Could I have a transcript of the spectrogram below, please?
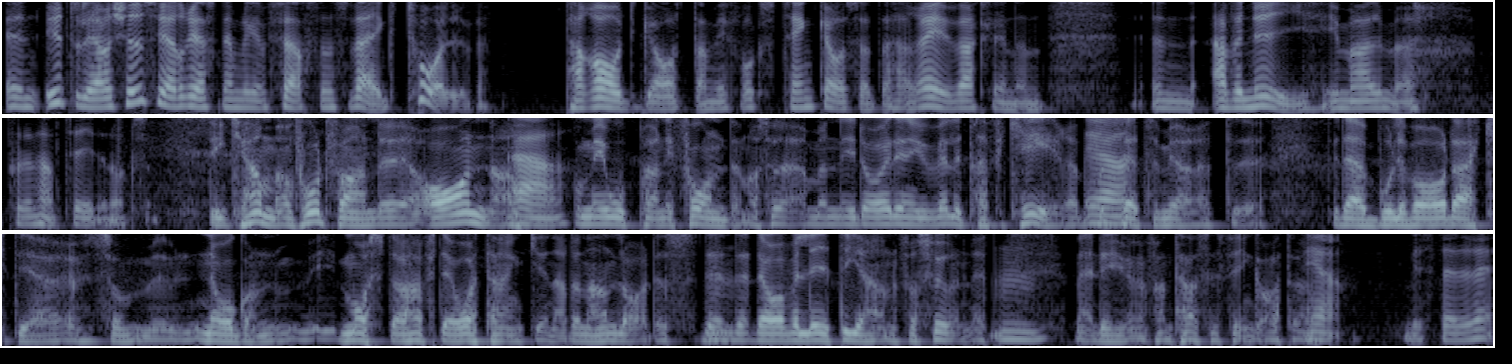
en ytterligare tjusig adress, nämligen Färsens väg 12. Paradgatan. Vi får också tänka oss att det här är ju verkligen en, en aveny i Malmö på den här tiden också. Det kan man fortfarande ana ja. med operan i fonden och sådär. Men idag är den ju väldigt trafikerad på ja. ett sätt som gör att eh, det där boulevardaktiga som någon måste ha haft i åtanke när den anlades. Mm. Det, det, det har väl lite grann försvunnit. Mm. Men det är ju en fantastiskt fin gata. Ja, visst är det det.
